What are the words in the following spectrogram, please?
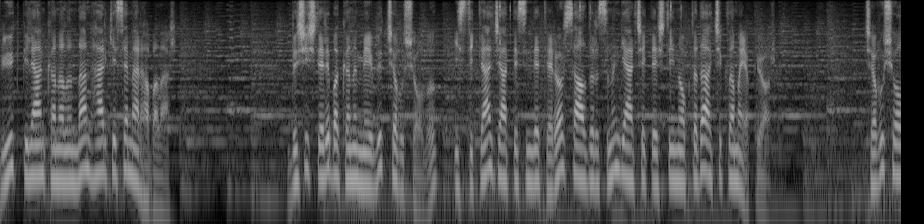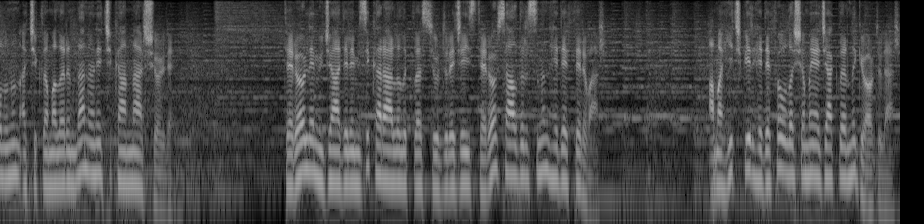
Büyük Plan kanalından herkese merhabalar. Dışişleri Bakanı Mevlüt Çavuşoğlu, İstiklal Caddesi'nde terör saldırısının gerçekleştiği noktada açıklama yapıyor. Çavuşoğlu'nun açıklamalarından öne çıkanlar şöyle. Terörle mücadelemizi kararlılıkla sürdüreceğiz terör saldırısının hedefleri var. Ama hiçbir hedefe ulaşamayacaklarını gördüler.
